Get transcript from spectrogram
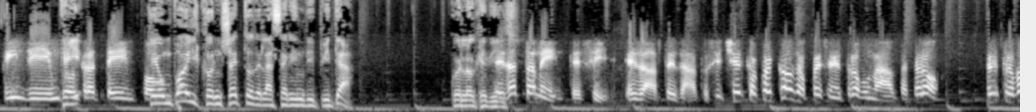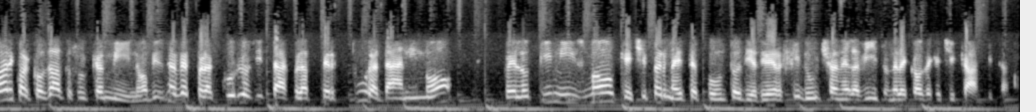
Quindi un che, contrattempo. Che è un po' il concetto della serendipità quello che dici. Esattamente, sì, esatto, esatto. Si cerca qualcosa, poi se ne trova un'altra, però per trovare qualcos'altro sul cammino bisogna avere quella curiosità, quell'apertura d'animo, quell'ottimismo che ci permette appunto di avere fiducia nella vita, nelle cose che ci capitano.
